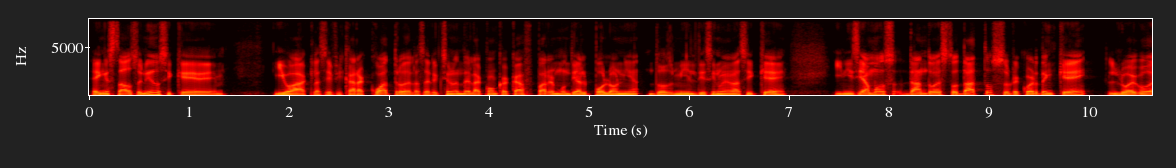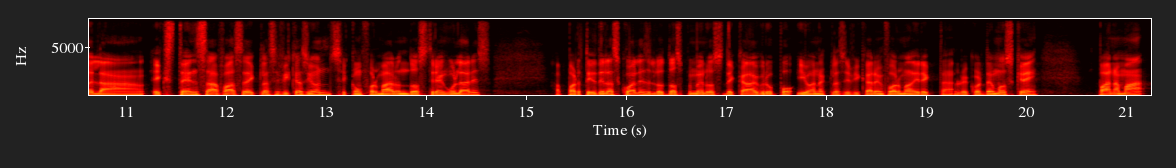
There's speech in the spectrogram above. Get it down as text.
en Estados Unidos y que iba a clasificar a cuatro de las selecciones de la CONCACAF para el Mundial Polonia 2019. Así que iniciamos dando estos datos. Recuerden que luego de la extensa fase de clasificación se conformaron dos triangulares a partir de las cuales los dos primeros de cada grupo iban a clasificar en forma directa. Recordemos que Panamá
